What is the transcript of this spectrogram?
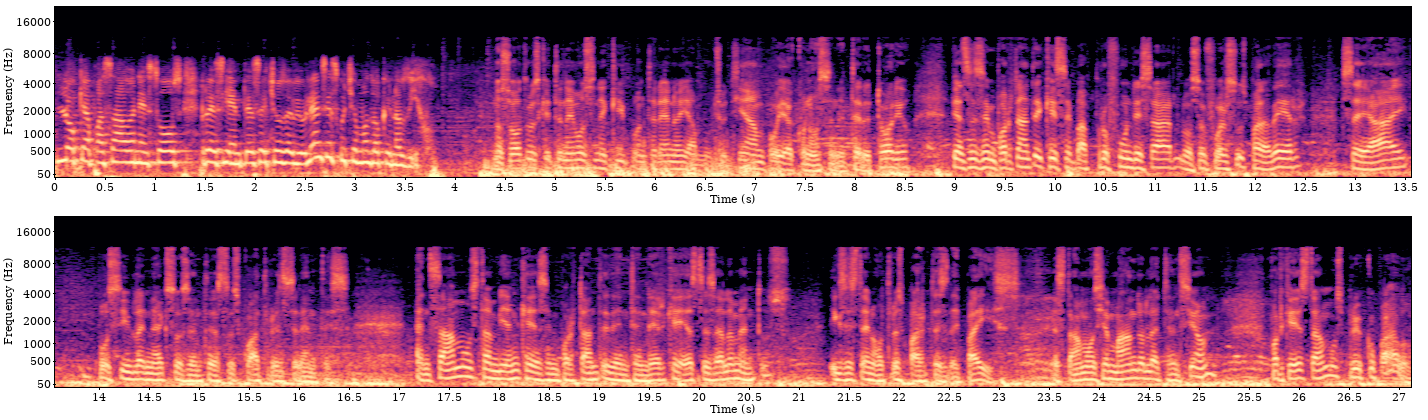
lo que ha pasado en estos recientes hechos de violencia. Escuchemos lo que nos dijo. Nosotros que tenemos un equipo en terreno ya mucho tiempo, ya conocen el territorio, pienso es importante que se va a profundizar los esfuerzos para ver si hay posible nexos entre estos cuatro incidentes. Pensamos también que es importante de entender que estos elementos existen en otras partes del país. Estamos llamando la atención porque estamos preocupados.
